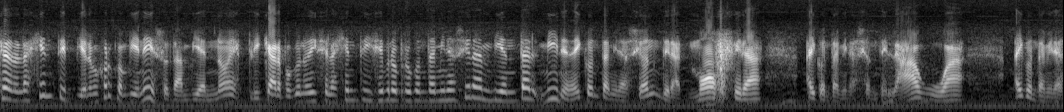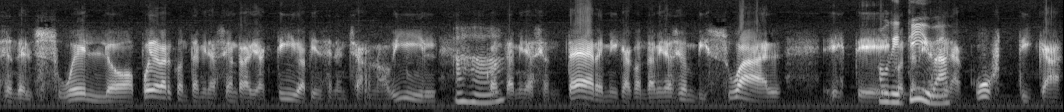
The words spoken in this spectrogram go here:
claro, la gente, y a lo mejor conviene eso también, ¿no? Explicar, porque uno dice, la gente dice, pero, pero contaminación ambiental, miren, hay contaminación de la atmósfera, hay contaminación del agua, hay contaminación del suelo, puede haber contaminación radioactiva, piensen en Chernobyl, contaminación térmica, contaminación visual, este, contaminación acústica,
